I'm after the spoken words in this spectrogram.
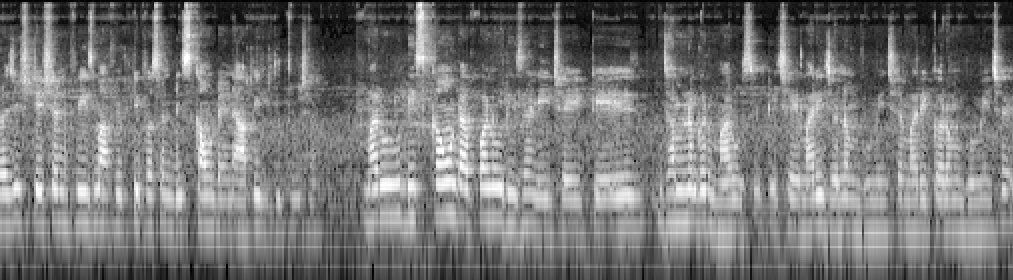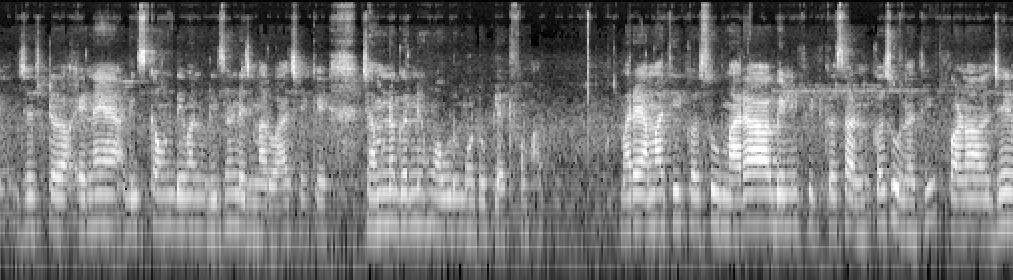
રજિસ્ટ્રેશન ફીઝમાં ફિફ્ટી પર્સન્ટ ડિસ્કાઉન્ટ એને આપી દીધું છે. મારું ડિસ્કાઉન્ટ આપવાનું રીઝન એ છે કે જામનગર મારું સિટી છે મારી જન્મભૂમિ છે મારી કર્મભૂમિ છે. જસ્ટ એને ડિસ્કાઉન્ટ દેવાનું રીઝન જ મારું આ છે કે જામનગરને હું આવડું મોટું પ્લેટફોર્મ આપું. મારે આમાંથી કશું મારા બેનિફિટ કશા કશું નથી પણ જે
